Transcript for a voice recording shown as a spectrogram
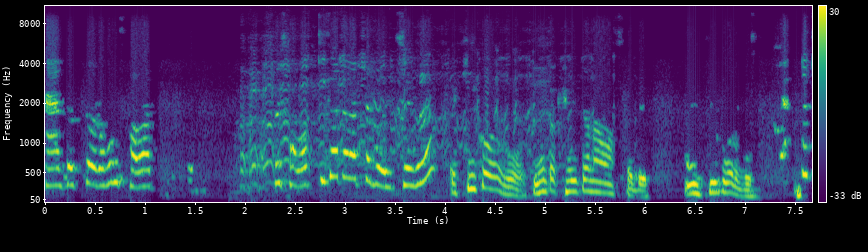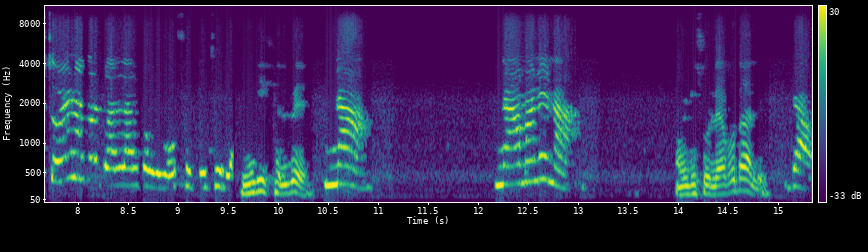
হ্যাঁ তোর তো ওরকম স্বভাব তো স্বভাব কি কথাবার্তা বলছে এগুলো? কি করব? তুমি তো খেলছো না আমার সাথে। আমি কি করব? চলে না তোর গাল লাল করব সত্যি তুমি কি খেলবে? না। না মানে না। আমি কি চলে যাব তাহলে? যাও।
